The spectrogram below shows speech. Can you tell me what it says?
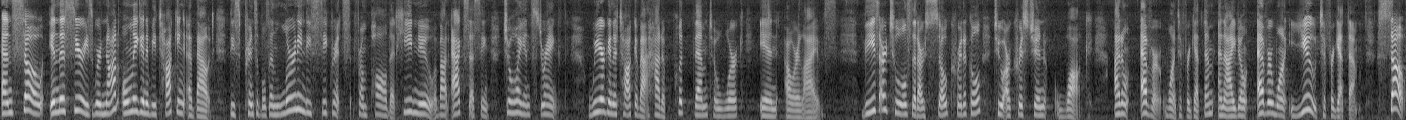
And so, in this series, we're not only going to be talking about these principles and learning these secrets from Paul that he knew about accessing joy and strength, we are going to talk about how to put them to work in our lives. These are tools that are so critical to our Christian walk. I don't ever want to forget them, and I don't ever want you to forget them. So,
